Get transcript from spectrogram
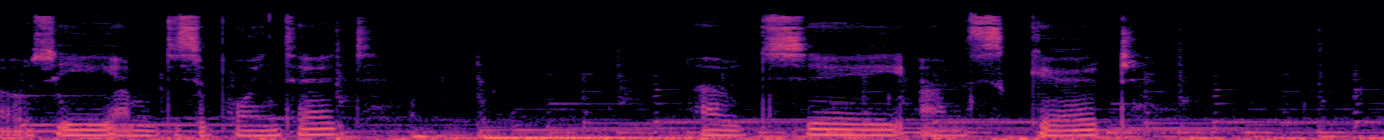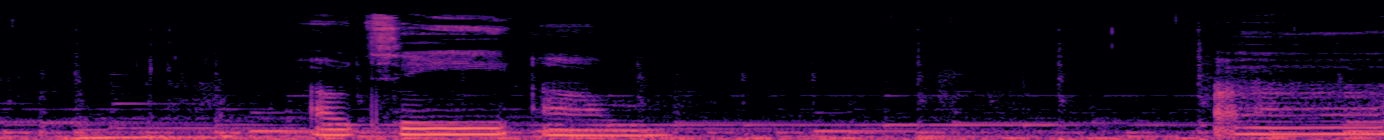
I'll say I'm disappointed. I would say I'm scared. I would say um uh,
